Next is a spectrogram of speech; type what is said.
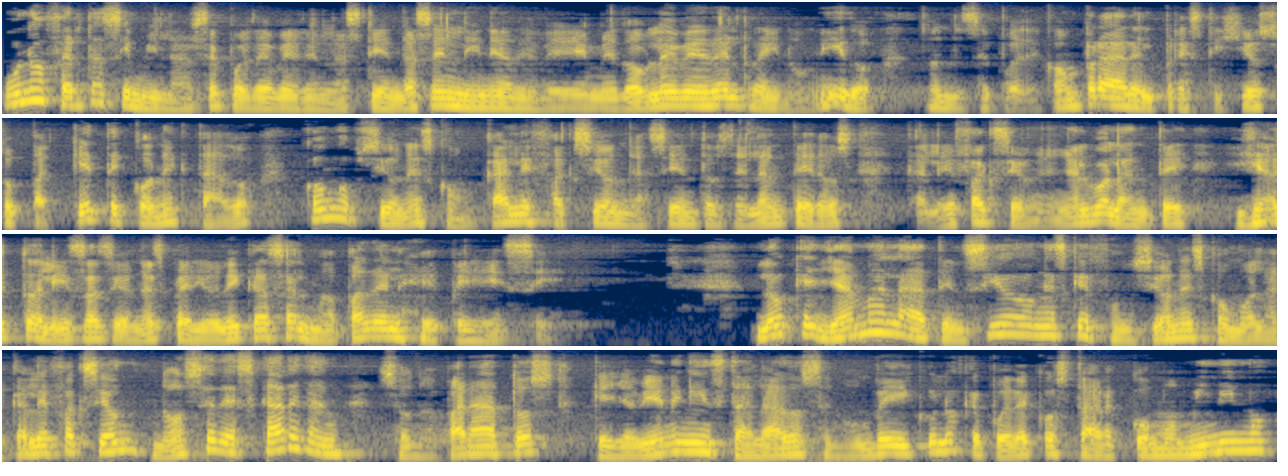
Una oferta similar se puede ver en las tiendas en línea de BMW del Reino Unido, donde se puede comprar el prestigioso paquete conectado con opciones con calefacción de asientos delanteros, calefacción en el volante y actualizaciones periódicas al mapa del GPS. Lo que llama la atención es que funciones como la calefacción no se descargan, son aparatos que ya vienen instalados en un vehículo que puede costar como mínimo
